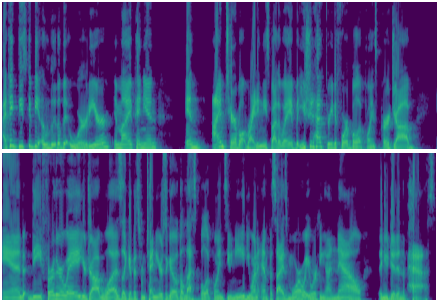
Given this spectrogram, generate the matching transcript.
I think these could be a little bit wordier, in my opinion. And I'm terrible at writing these, by the way, but you should have three to four bullet points per job. And the further away your job was, like if it's from 10 years ago, the less bullet points you need. You want to emphasize more what you're working on now than you did in the past.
